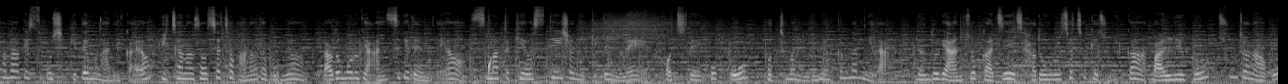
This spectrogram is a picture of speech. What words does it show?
편하게 쓰고 싶기 때문 아닐까요? 귀찮아서 세척 안 하다 보면 나도 모르게 안 쓰게 되는데요. 스마트 케어 스테이션이 있기 때문에 거치대에 꽂고 버튼만 누르면 끝납니다. 면도기 안쪽까지 자동으로 세척해주니까 말리고 충전하고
